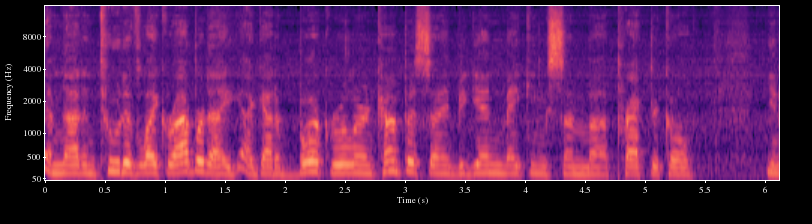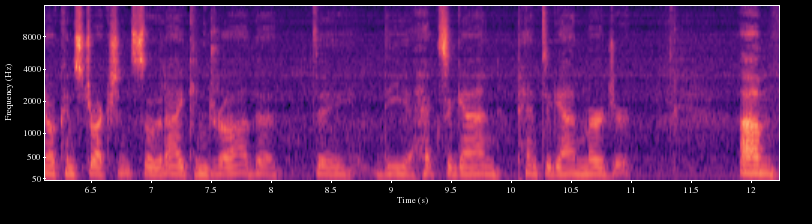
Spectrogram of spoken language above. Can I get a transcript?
am not intuitive like Robert. I, I got a book, ruler and compass, and I begin making some uh, practical, you know, constructions so that I can draw the, the, the hexagon, pentagon merger. Um,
